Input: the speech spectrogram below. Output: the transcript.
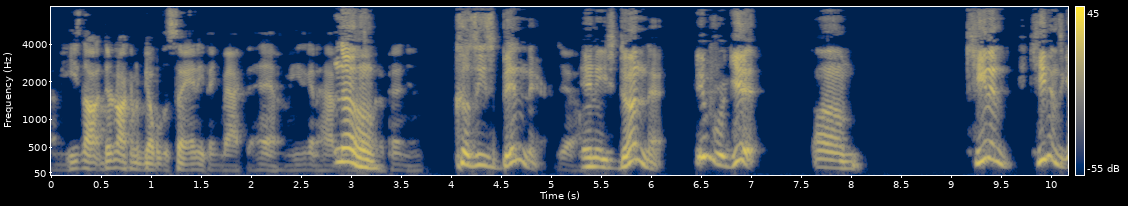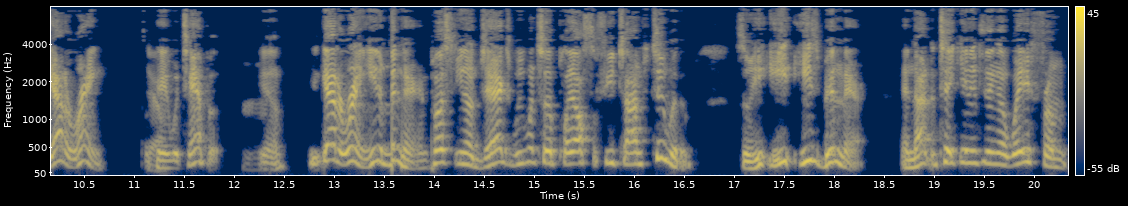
I mean, he's not, they're not going to be able to say anything back to him. I mean, he's going to have no, an opinion. Cause he's been there. Yeah. And he's done that. People forget, um, Keenan, Keenan's got a ring okay, yeah. with Tampa. Mm-hmm. You know, he got a ring. He's been there. And plus, you know, Jags, we went to the playoffs a few times too with him. So he, he, he's been there. And not to take anything away from,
